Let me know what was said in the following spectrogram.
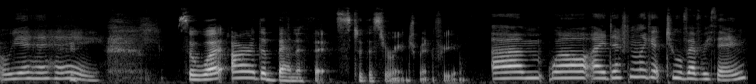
Oh yeah, hey, hey. So, what are the benefits to this arrangement for you? um, well, I definitely get two of everything.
